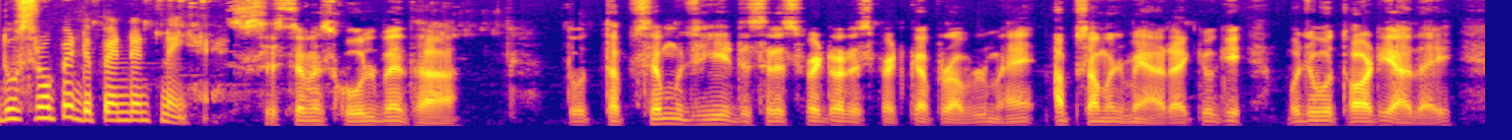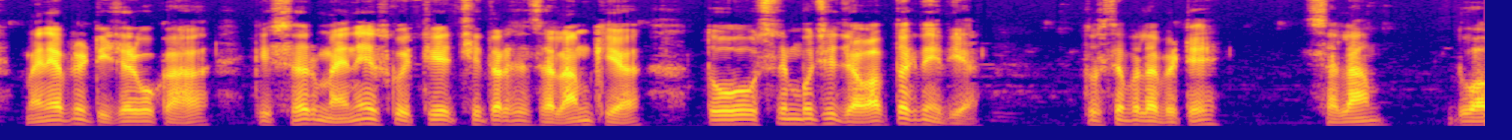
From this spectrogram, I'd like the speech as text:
दूसरों पे डिपेंडेंट नहीं है। सिस्टम स्कूल में था तो तब से मुझे ये डिसरिस्पेक्ट और रिस्पेक्ट का प्रॉब्लम है अब समझ में आ रहा है क्योंकि मुझे वो थॉट याद आई। मैंने अपने टीचर को कहा कि सर मैंने उसको इतनी अच्छी तरह से सलाम किया तो उसने मुझे जवाब तक नहीं दिया। तो उसने बोला बेटे सलाम दुआ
